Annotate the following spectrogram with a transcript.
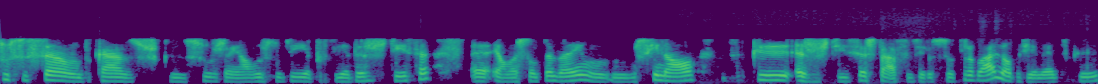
sucessão de casos que surgem à luz do dia por via da justiça, eh, elas são também um, um sinal de que a justiça está a fazer o seu trabalho, obviamente que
